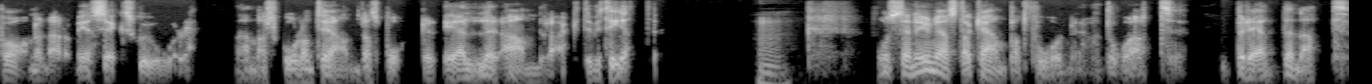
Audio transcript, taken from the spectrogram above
barnen när de är 6-7 år. Annars går de till andra sporter eller andra aktiviteter. Mm. Och sen är ju nästa kamp att få då att bredden att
